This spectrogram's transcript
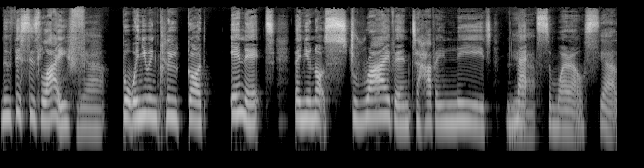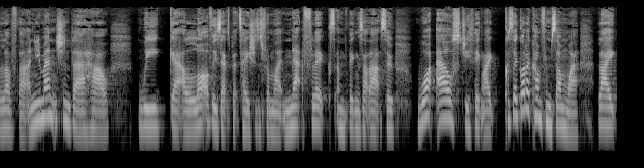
no, this is life. Yeah. But when you include God in it, then you're not striving to have a need met Yeah. somewhere else. Yeah, I love that. And you mentioned there how we get a lot of these expectations from like Netflix and things like that. So, what else do you think, like, because they've got to come from somewhere, like,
